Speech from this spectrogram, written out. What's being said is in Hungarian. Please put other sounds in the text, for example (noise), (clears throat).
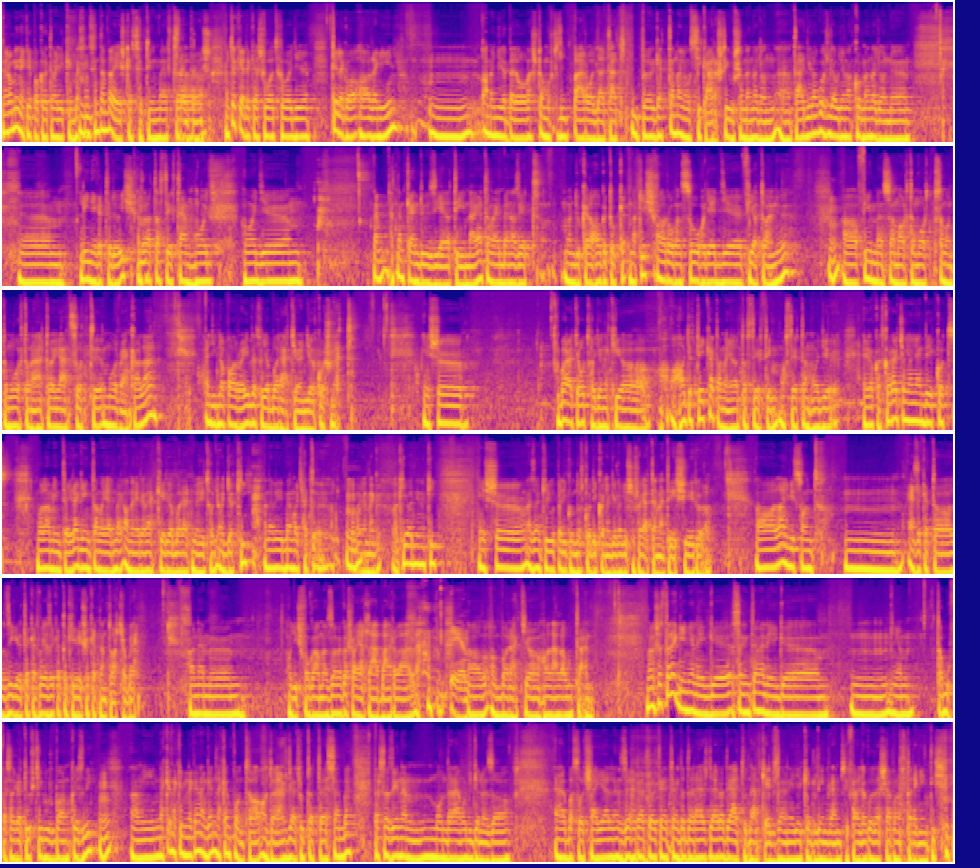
Mert mindenképp akartam egyébként beszélni, hmm. szerintem bele is kezdhetünk, mert, szerintem is. mert tök érdekes volt, hogy tényleg a, a regény, mm, amennyire beleolvastam, most az így pár oldalt át pörgettem, nagyon szikára stílusa, meg nagyon tárgyilagos, de ugyanakkor meg nagyon lényegetörő is. Ez alatt azt értem, hogy, hogy nem, hát nem kendőzi el a témáját, amelyben azért mondjuk el a hallgatóknak is, arról van szó, hogy egy fiatal nő, Mm. A filmben Samantha, Mort, Samantha Morton által játszott Morven Kallár egyik nap arra ébredt, hogy a barátja öngyilkos lett. És a barátja ott hagyja neki a, a hagyatékát, amely alatt azt, értem, azt értem, hogy egy rakat karácsonyi ajándékot, valamint egy regényt, amelyet, amelyre megkéri a barátnőjét, hogy adja ki a nevében, vagy hát próbálja uh-huh. meg kiadni neki, és ezen kívül pedig gondoskodik anyagilag is a saját temetéséről. A lány viszont mm, ezeket az ígéreteket, vagy ezeket a kéréseket nem tartja be, hanem hogy is fogalmazza, meg a saját lábára áll Igen. (laughs) a, a barátja halála után. Na és ezt a regény elég, szerintem elég mm, ilyen tabufeszegető stílusban közli, mm. ami nekem, nekem, nekem, nekem pont a, a darásgyárt juttatta eszembe. Persze azért nem mondanám, hogy ugyanaz a elbaszottság jellemző erre a történetre, mint a darásgyára, de el tudnám képzelni egyébként Lynn Ramsey feldolgozásában azt a regényt is. (laughs)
